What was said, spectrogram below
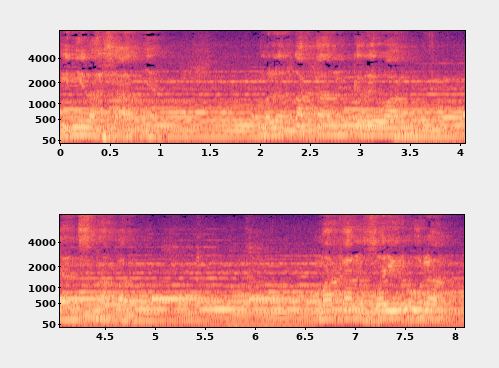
Inilah saatnya meletakkan kelewang dan senapan, makan sayur urap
